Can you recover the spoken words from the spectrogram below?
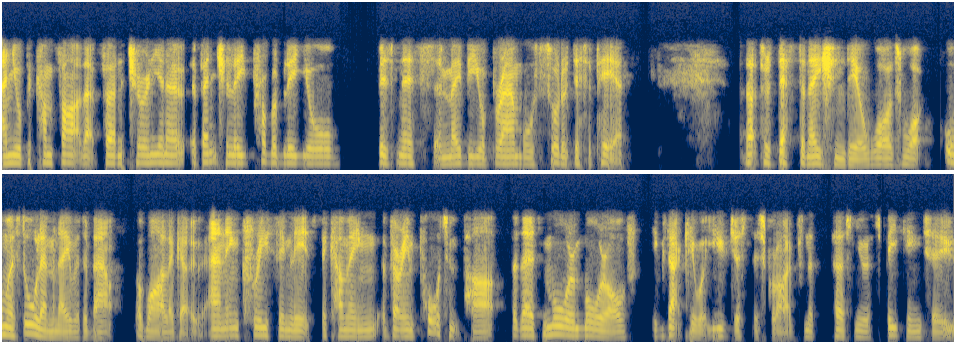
and you'll become part of that furniture and you know eventually probably your business and maybe your brand will sort of disappear that sort of destination deal was what almost all M&A was about a while ago. And increasingly, it's becoming a very important part. But there's more and more of exactly what you've just described from the person you were speaking to.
